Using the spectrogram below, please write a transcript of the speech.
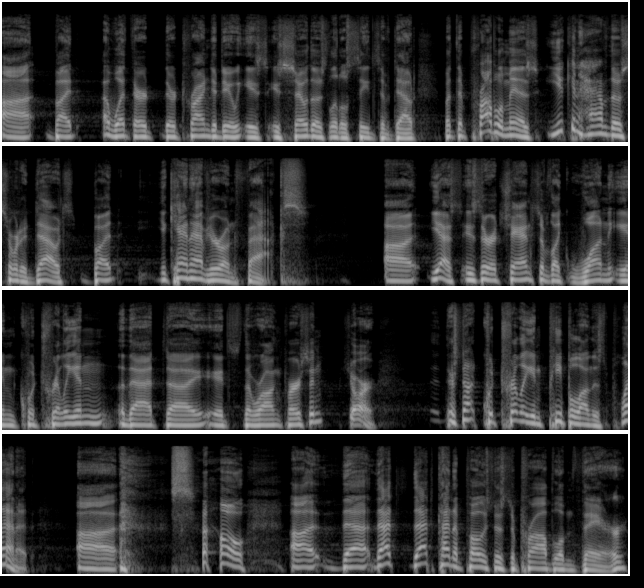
Uh, but what they're they're trying to do is is sow those little seeds of doubt. But the problem is, you can have those sort of doubts, but you can't have your own facts. Uh, yes. Is there a chance of like one in quadrillion that uh, it's the wrong person? Sure. There's not quadrillion people on this planet. Uh, so uh, that that that kind of poses a problem there.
